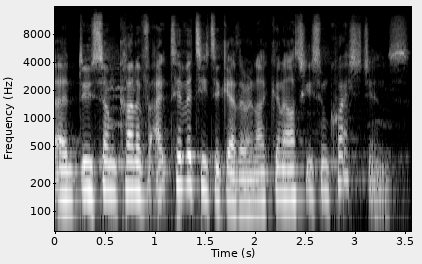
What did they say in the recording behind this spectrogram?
uh, do some kind of activity together, and I can ask you some questions.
